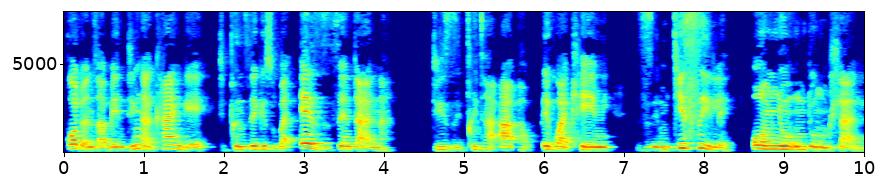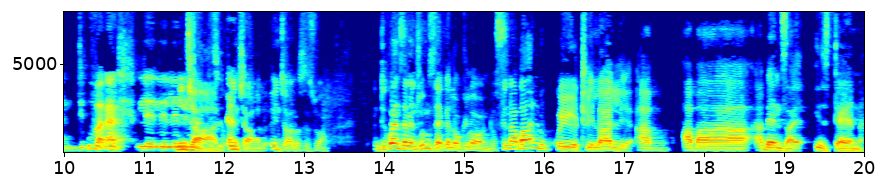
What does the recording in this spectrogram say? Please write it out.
kodwa ndizabe ndingakhange ndiqinisekise ukuba ezi sentana ndizichitha apha ekwakheni zimtyisile omnye umntu ongumhlali. Ndikuva kakuhle le- le- le- le injalo injalo sisi wam. Ndikwenzele nje umzekelo kuloo nto sinabantu kweyethu ilali ab- abenza izitena.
